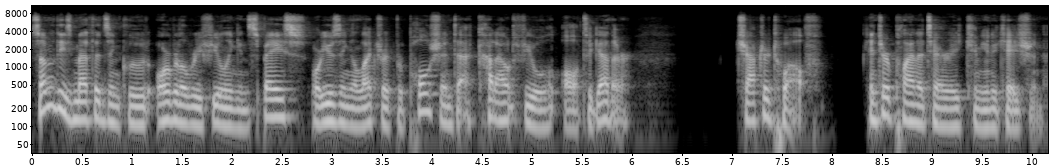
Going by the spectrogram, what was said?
Some of these methods include orbital refueling in space or using electric propulsion to cut out fuel altogether. Chapter 12 Interplanetary Communication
